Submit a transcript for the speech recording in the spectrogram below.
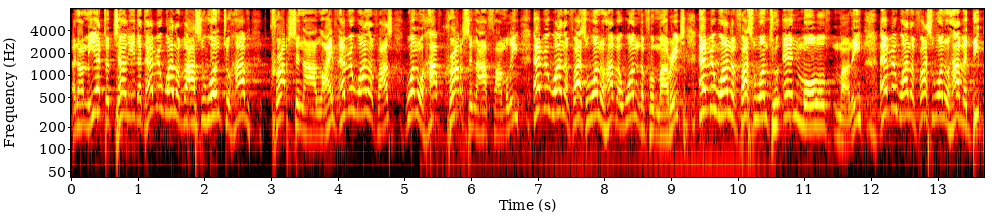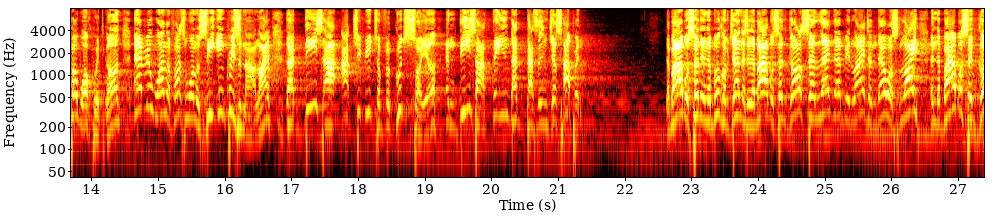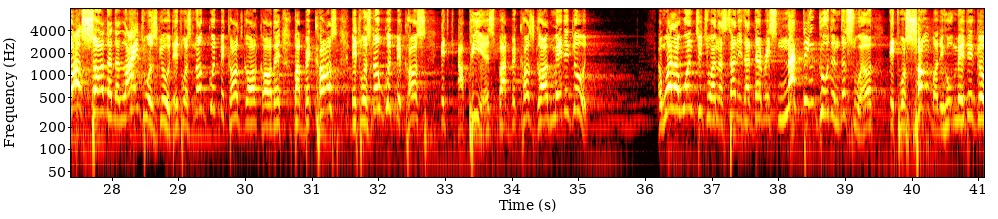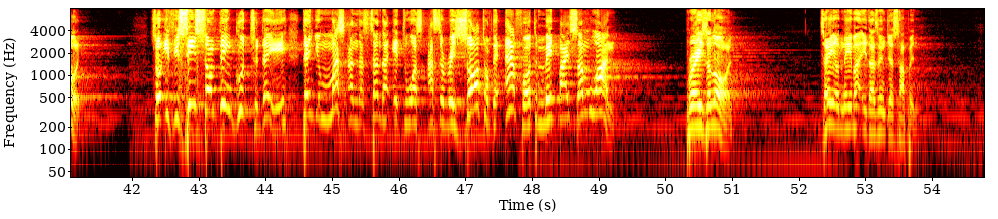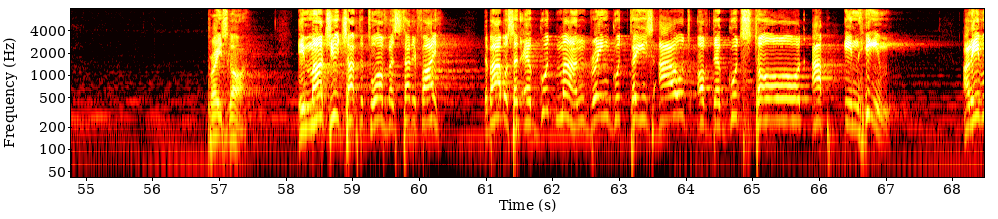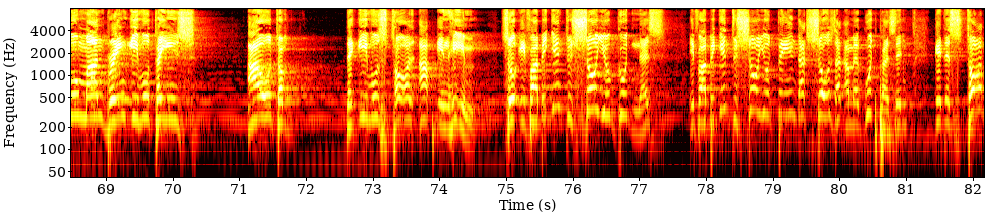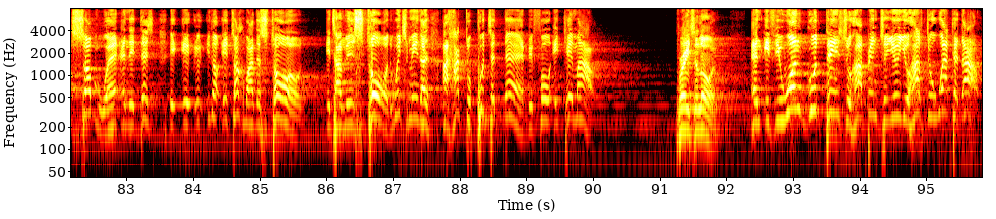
And I'm here to tell you that every one of us want to have crops in our life. Every one of us want to have crops in our family. Every one of us want to have a wonderful marriage. Every one of us want to earn more of money. Every one of us want to have a deeper walk with God. Every one of us want to see increase in our life. That these are attributes of a good soil and these are things that doesn't just happen. The Bible said in the book of Genesis, the Bible said, God said, Let there be light, and there was light. And the Bible said, God saw that the light was good. It was not good because God called it, but because it was not good because it appears, but because God made it good. And what I want you to understand is that there is nothing good in this world, it was somebody who made it good. So if you see something good today, then you must understand that it was as a result of the effort made by someone. Praise the Lord. Tell your neighbor it doesn't just happen. Praise God. In Matthew chapter 12, verse 35, the Bible said, A good man bring good things out of the good stored up in him. An evil man bring evil things out of the evil stored up in him. So if I begin to show you goodness, if I begin to show you things that shows that I'm a good person, it is stored somewhere, and it does. You know, it talk about the stored. It has been stored, which means that I had to put it there before it came out. Praise the Lord. And if you want good things to happen to you, you have to work it out.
